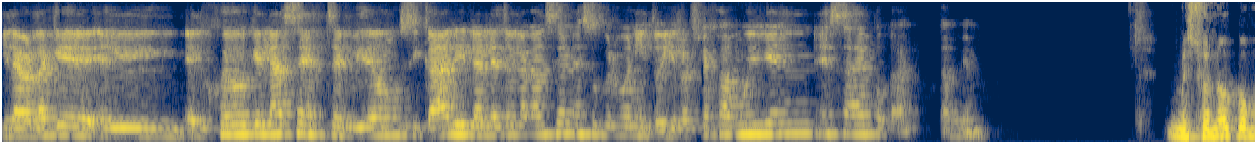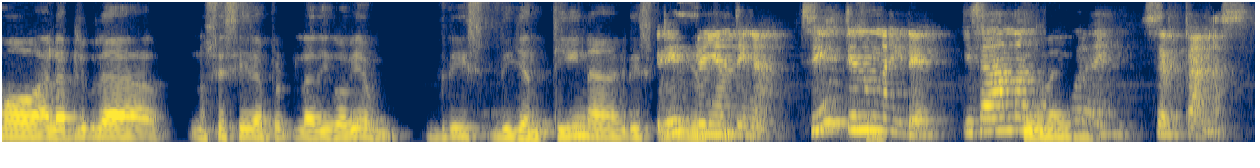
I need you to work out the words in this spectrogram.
y la verdad que el, el, juego que él hace entre el video musical y la letra de la canción es súper bonito y refleja muy bien esa época también. Me sonó como a la película, no sé si la digo bien, gris brillantina. Gris, brillantina. Sí, tiene un aire. Quizás andan por ahí, cercanas.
